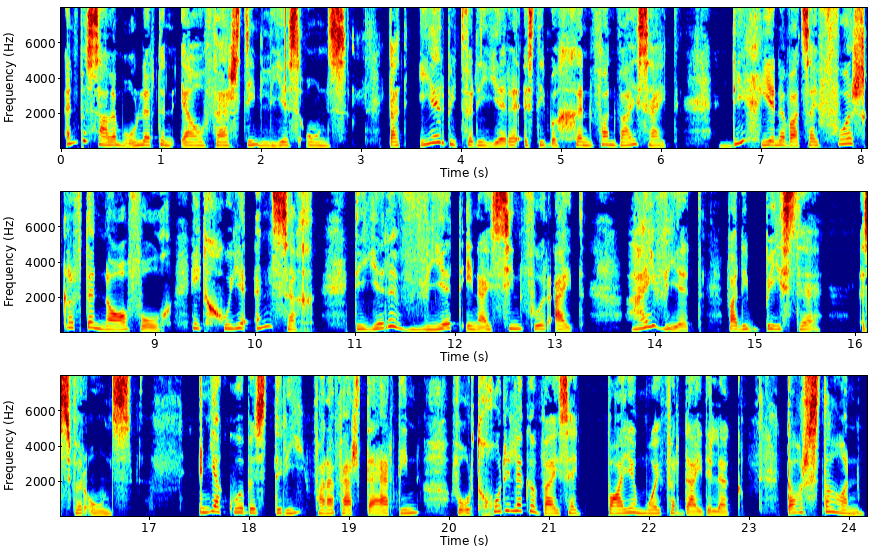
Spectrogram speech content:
In Psalm 111 vers 10 lees ons dat eerbied vir die Here is die begin van wysheid. Diegene wat sy voorskrifte navolg, het goeie insig. Die Here weet en hy sien vooruit. Hy weet wat die beste is vir ons. In Jakobus 3 vanaf vers 13 word goddelike wysheid baie mooi verduidelik. Daar staan:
